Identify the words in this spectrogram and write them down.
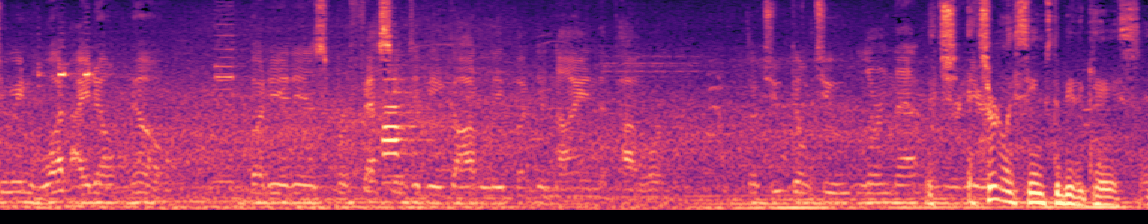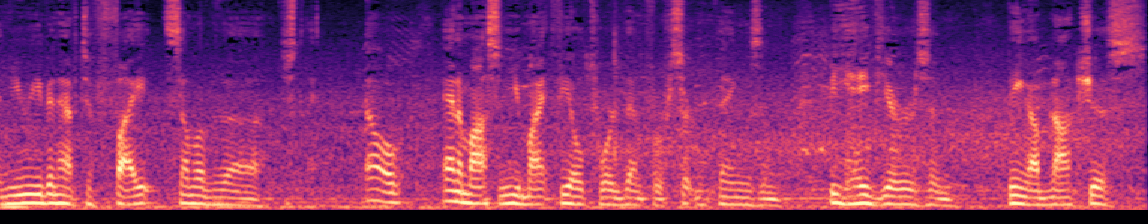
doing what I don't know but it is professing to be godly but denying the power. Don't you don't you learn that it here? certainly seems to be the case, and you even have to fight some of the just oh animosity you might feel toward them for certain things and behaviors and being obnoxious.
